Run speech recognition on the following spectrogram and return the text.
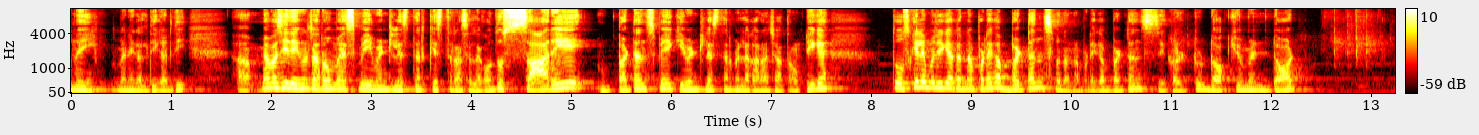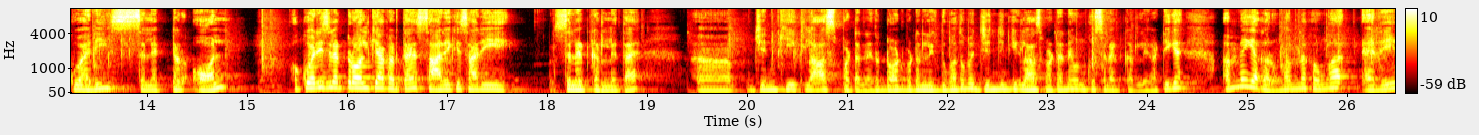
नहीं, मैंने गलती कर दी। मैं बस ये देखना चाह रहा हूँ, मैं इसमें इवेंट लिस्टर किस तरह से लगाऊँ। तो सारे बटन्स पे एक इवेंट लिस्टर में लगाना चाहता हूँ, ठीक है? तो उसके लिए मुझे क्या करना पड़ेगा? बटन्स बनाना पड़ेगा। Buttons equal to document dot query selector all और क्वेरी सेलेक्टर ऑल क्या करता है? सारे के सारी सेलेक्ट कर लेता है। जिनकी क्लास बटन है तो डॉट बटन लिख दूँगा तो मैं जिन जिनकी क्लास बटन है, उनको सेलेक्ट कर लेगा, ठीक है? अब मैं क्या करूँगा? अब मैं कहूँगा एरे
